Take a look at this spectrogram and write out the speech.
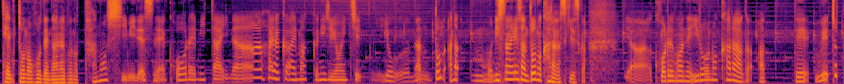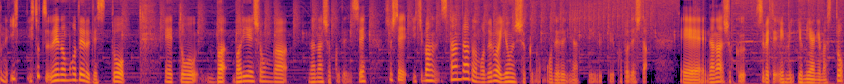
店頭の方で並ぶの楽しみですね。これ見たいな早く iMac24 インチ。よなんどのあなもうリスナーの皆さん、どのカラーが好きですか？いやー、これはね、色のカラーがあって、上、ちょっとね、一つ上のモデルですと、えっ、ー、とバ、バリエーションが7色でですね、そして一番スタンダードのモデルは4色のモデルになっているということでした。えー、7色すべて読み上げますと、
